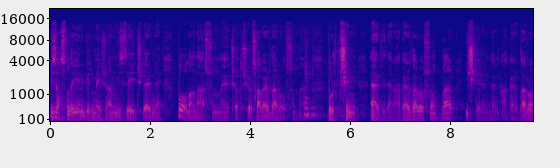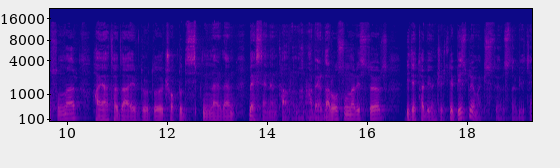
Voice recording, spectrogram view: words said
Biz aslında yeni bir mecranın izleyicilerine bu olanağı sunmaya çalışıyoruz. Haberdar olsunlar. Burçin Erdi'den haberdar olsunlar, işlerinden haberdar olsunlar, hayata dair durduğu çoklu disiplinlerden beslenen tavrından haberdar olsunlar istiyoruz. Bir de tabii öncelikle biz duymak istiyoruz tabii ki.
